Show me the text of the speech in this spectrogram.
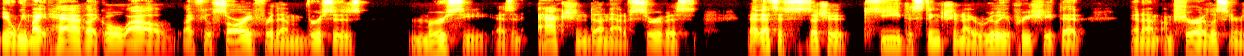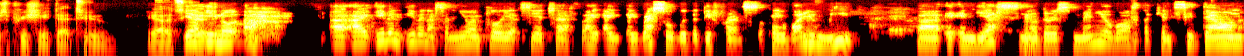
you know we might have like oh wow i feel sorry for them versus mercy as an action done out of service that, that's a, such a key distinction i really appreciate that and i'm, I'm sure our listeners appreciate that too yeah that's yeah good. you know uh, I, I, even even as a new employee at chf I, I, I wrestled with the difference okay what do you hmm. mean uh, and yes you know hmm. there is many of us that can sit down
